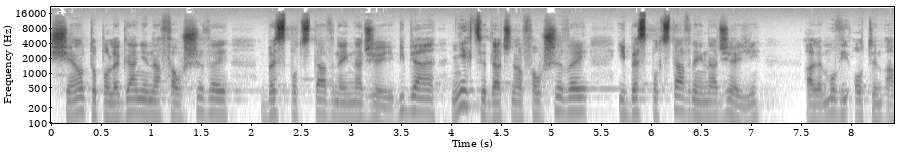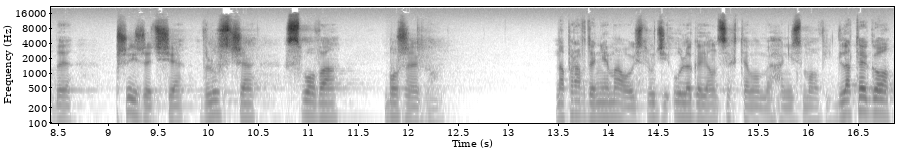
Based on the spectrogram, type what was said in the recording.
się to poleganie na fałszywej, bezpodstawnej nadziei. Biblia nie chce dać nam fałszywej i bezpodstawnej nadziei, ale mówi o tym, aby przyjrzeć się w lustrze Słowa Bożego. Naprawdę niemało jest ludzi ulegających temu mechanizmowi. Dlatego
